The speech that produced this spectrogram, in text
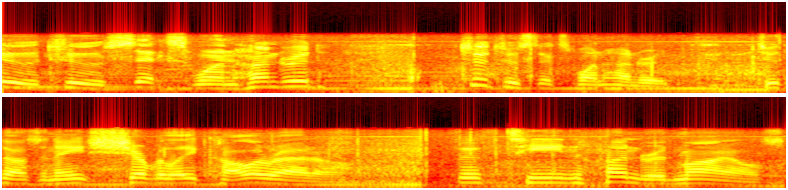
226-100, 226-100, 2008 Chevrolet Colorado, 1,500 miles.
